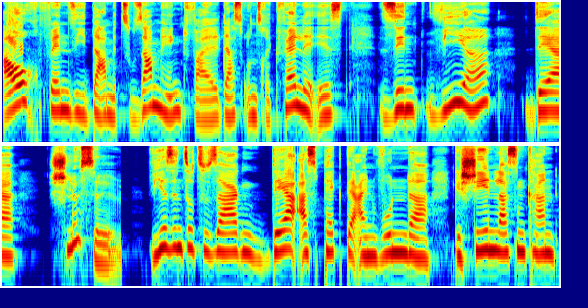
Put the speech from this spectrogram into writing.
Auch wenn sie damit zusammenhängt, weil das unsere Quelle ist, sind wir der Schlüssel. Wir sind sozusagen der Aspekt, der ein Wunder geschehen lassen kann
